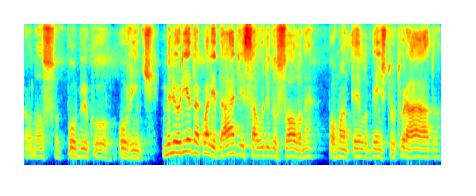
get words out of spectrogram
para o nosso público ouvinte. Melhoria da qualidade e saúde do solo, né? por mantê-lo bem estruturado,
